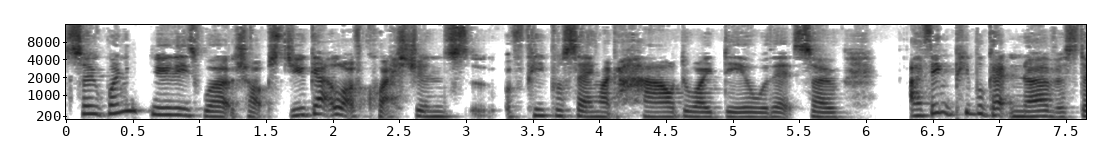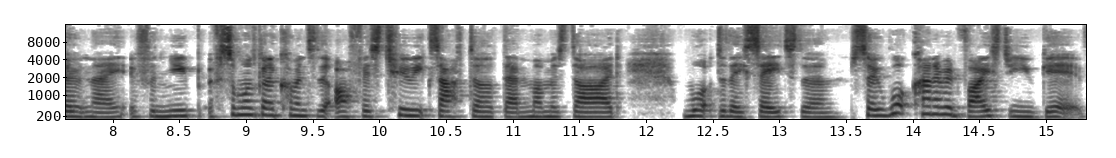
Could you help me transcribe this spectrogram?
So when you do these workshops, do you get a lot of questions of people saying like, how do I deal with it? So I think people get nervous, don't they? If a new, if someone's going to come into the office two weeks after their mum has died, what do they say to them? So what kind of advice do you give?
